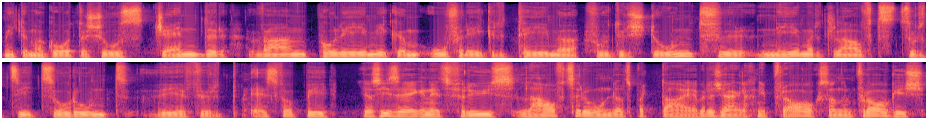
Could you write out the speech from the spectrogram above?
mit einem guten Schuss Gender-Wahn-Polemik, einem Aufreger-Thema von der Stunde. Für niemand läuft es zurzeit so rund wie für die SVP. Ja, Sie sagen jetzt, für uns läuft es rund als Partei, aber das ist eigentlich nicht die Frage, sondern die Frage ist,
